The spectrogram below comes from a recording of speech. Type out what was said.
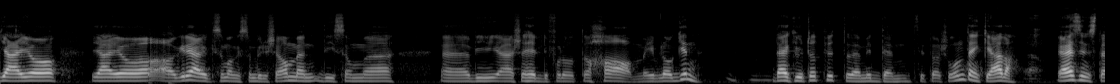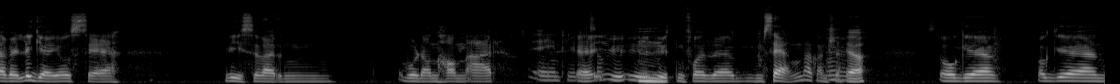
jeg og, jeg og Agri er det ikke så mange som bryr seg om, men de som eh, eh, vi er så heldige for lov til å ha med i vloggen. Det er kult å putte dem i den situasjonen, tenker jeg, da. Jeg syns det er veldig gøy å se Vise verden hvordan han er Egentlig, eh, liksom. u utenfor eh, scenen, da, kanskje. Ja. Og, eh, og eh,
